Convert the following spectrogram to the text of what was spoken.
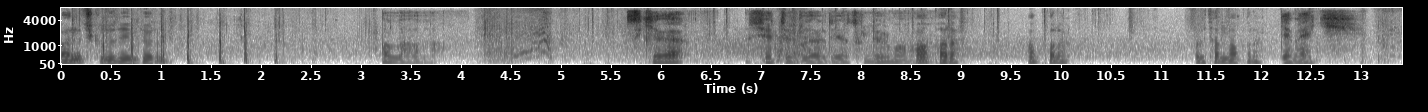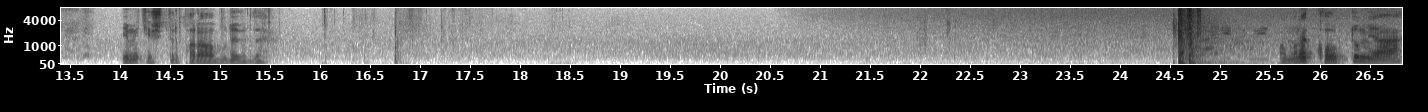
Oluyor. Ben de çıkılıyor diye biliyorum. Allah Allah. Skeve şey ettirdiler diye hatırlıyorum ama. Aa para. Aa para. Aa, Bir tane daha para. Yemek. Yemek eşittir para abi bu devirde. Amına korktum ya.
